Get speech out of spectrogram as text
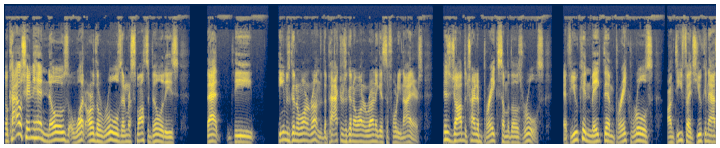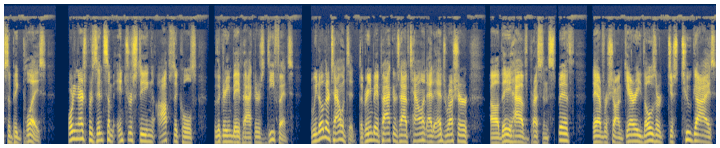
So Kyle Shanahan knows what are the rules and responsibilities that the team is going to want to run, that the Packers are going to want to run against the 49ers. His job to try to break some of those rules. If you can make them break rules on defense, you can have some big plays. 49ers present some interesting obstacles for the Green Bay Packers defense. We know they're talented. The Green Bay Packers have talent at edge rusher. Uh, they have Preston Smith. They have Rashan Gary. Those are just two guys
